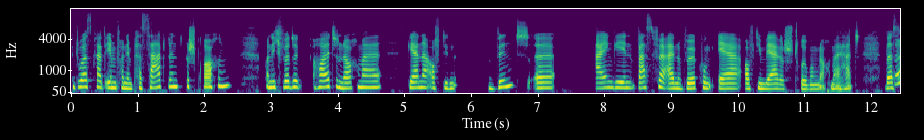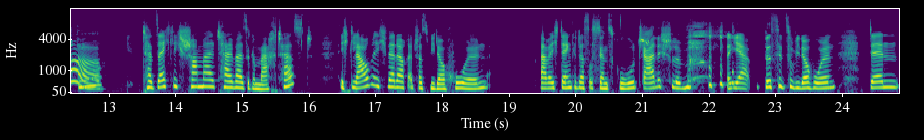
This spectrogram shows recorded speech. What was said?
du hast gerade eben von dem Passatwind gesprochen und ich würde heute noch mal gerne auf den Wind äh, eingehen, was für eine Wirkung er auf die Meeresströmung noch mal hat. Was Ja. du tatsächlich schon mal teilweise gemacht hast. Ich glaube, ich werde auch etwas wiederholen, aber ich denke, das ist ganz gut. Gar nicht schlimm. Ja, bisschen zu wiederholen. Denn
